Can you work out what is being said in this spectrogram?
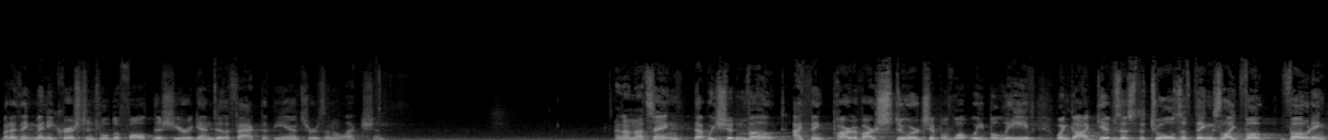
But I think many Christians will default this year again to the fact that the answer is an election. And I'm not saying that we shouldn't vote. I think part of our stewardship of what we believe when God gives us the tools of things like vote, voting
